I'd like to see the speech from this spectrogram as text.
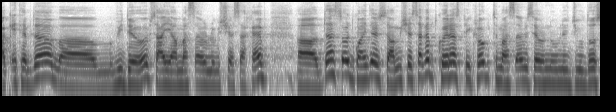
აკეთებდა ვიდეოებს აი ამ მასწავლებლების შესახებ. და სწორედ გვაინტერესებს ამის შესახებ თქვენ რას ფიქრობთ მასწავლებლის ეროვნული ჯილდოს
